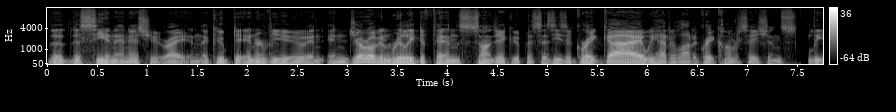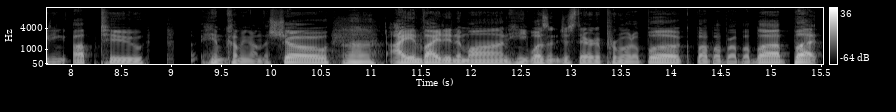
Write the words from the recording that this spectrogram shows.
the the CNN issue, right? And the Gupta interview and and Joe Rogan really defends Sanjay Gupta, says he's a great guy. We had a lot of great conversations leading up to him coming on the show. Uh-huh. I invited him on. He wasn't just there to promote a book, blah blah blah blah blah. But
